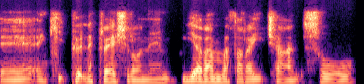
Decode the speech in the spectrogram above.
uh, and keep putting the pressure on them, we are in with a right chance. So,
